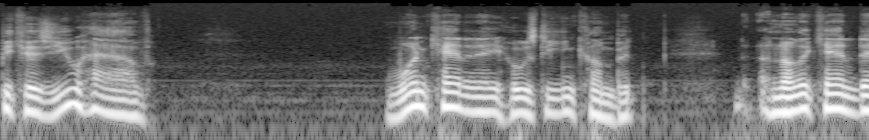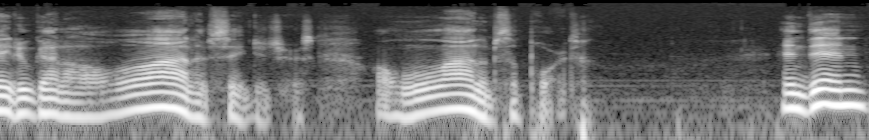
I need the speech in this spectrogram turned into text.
because you have one candidate who's the incumbent another candidate who got a lot of signatures, a lot of support. And then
